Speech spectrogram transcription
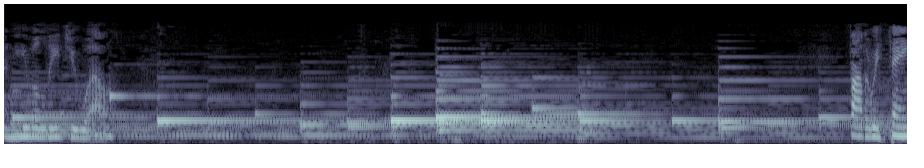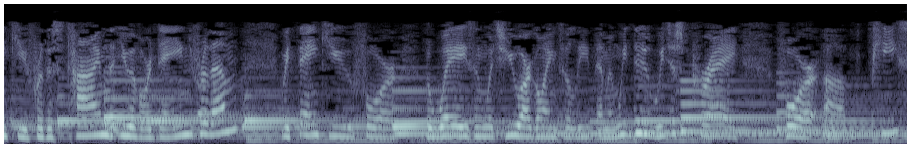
and He will lead you well. Father, we thank you for this time that you have ordained for them. We thank you for the ways in which you are going to lead them. And we do, we just pray for um, peace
